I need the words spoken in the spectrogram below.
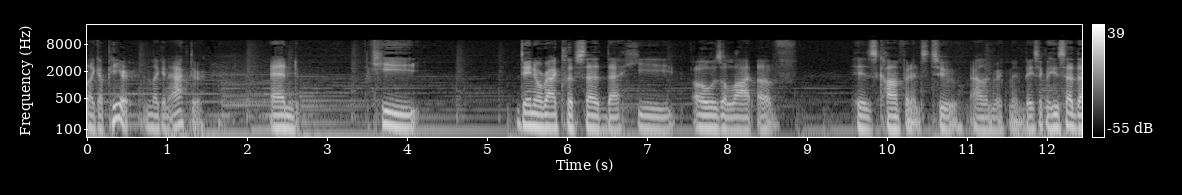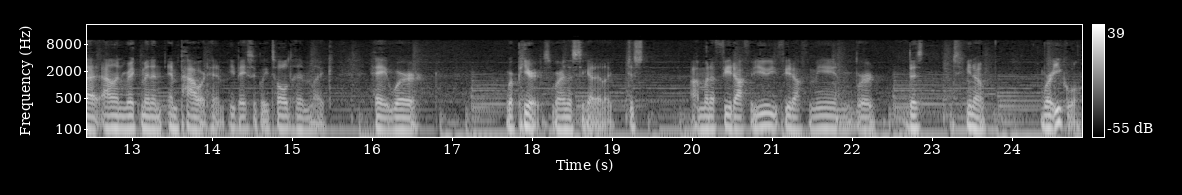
like a peer and like an actor, and he Daniel Radcliffe said that he owes a lot of his confidence to Alan Rickman. Basically, he said that Alan Rickman empowered him. He basically told him like, "Hey, we're we're peers. We're in this together. Like, just I'm gonna feed off of you. You feed off of me, and we're this. You know, we're equal."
